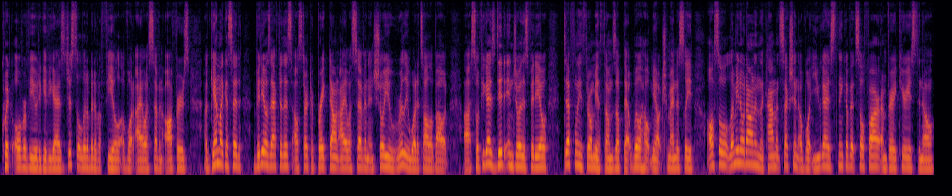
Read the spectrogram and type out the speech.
quick overview to give you guys just a little bit of a feel of what iOS 7 offers. Again, like I said, videos after this, I'll start to break down iOS 7 and show you really what it's all about. Uh, so if you guys did enjoy this video, definitely throw me a thumbs up. That will help me out tremendously. Also, let me know down in the comments section of what you guys think of it so far. I'm very curious to know.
